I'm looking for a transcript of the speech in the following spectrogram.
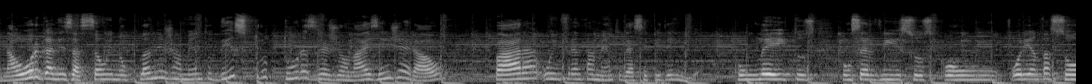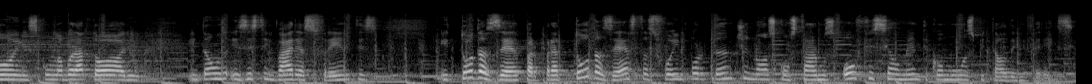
uh, na organização e no planejamento de estruturas regionais em geral para o enfrentamento dessa epidemia. Com leitos, com serviços, com orientações, com laboratório. Então, existem várias frentes e todas, para todas estas foi importante nós constarmos oficialmente como um hospital de referência.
